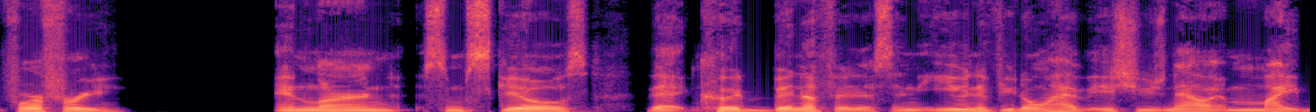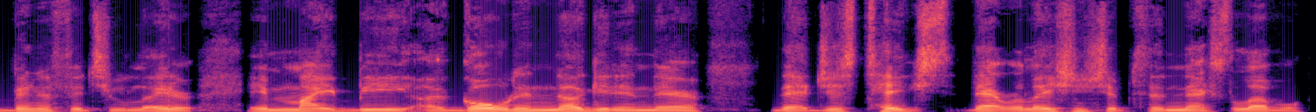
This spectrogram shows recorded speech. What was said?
for free and learn some skills that could benefit us. And even if you don't have issues now, it might benefit you later. It might be a golden nugget in there that just takes that relationship to the next level.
